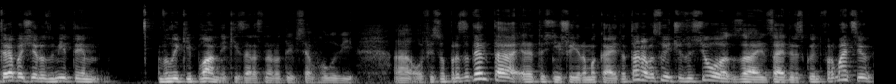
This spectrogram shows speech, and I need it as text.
треба ще розуміти. Великий план, який зараз народився в голові е, офісу президента, е, точніше Єрмака і Татарова, судячи з усього за інсайдерською інформацією,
